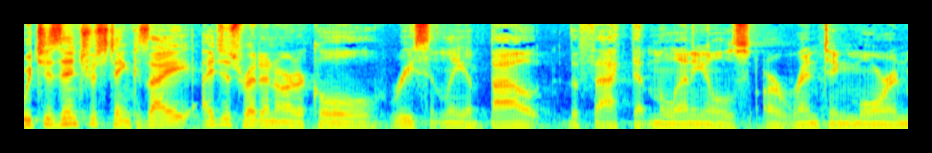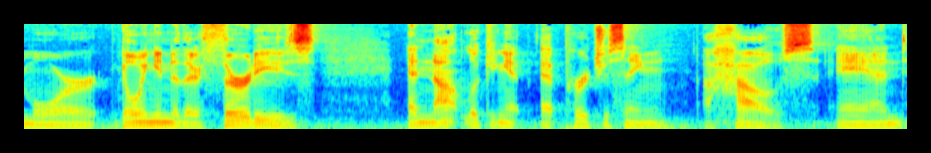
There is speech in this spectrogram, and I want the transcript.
Which is interesting because I, I just read an article recently about the fact that millennials are renting more and more going into their 30s and not looking at, at purchasing a house. And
